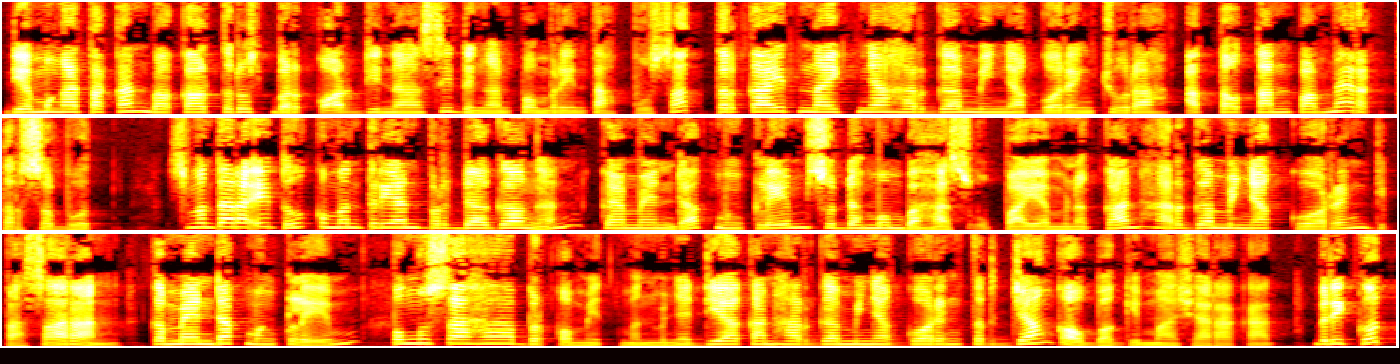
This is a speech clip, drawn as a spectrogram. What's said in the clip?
Dia mengatakan bakal terus berkoordinasi dengan pemerintah pusat terkait naiknya harga minyak goreng curah atau tanpa merek tersebut. Sementara itu, Kementerian Perdagangan, Kemendak mengklaim sudah membahas upaya menekan harga minyak goreng di pasaran. Kemendak mengklaim pengusaha berkomitmen menyediakan harga minyak goreng terjangkau bagi masyarakat. Berikut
